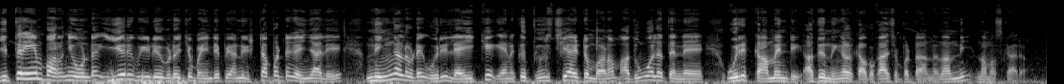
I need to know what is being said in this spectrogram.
ഇത്രയും പറഞ്ഞുകൊണ്ട് ഈ ഒരു വീഡിയോ ഇവിടെ വെച്ച് ബൈൻഡപ്പ് ചെയ്യാൻ ഇഷ്ടപ്പെട്ട് കഴിഞ്ഞാൽ നിങ്ങളുടെ ഒരു ലൈക്ക് എനിക്ക് തീർച്ചയായിട്ടും വേണം. അതുപോലെ തന്നെ ഒരു കമന്റ് അത് നിങ്ങൾക്ക് അവകാശപ്പെട്ടാണ്. നന്ദി നമസ്കാരം.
